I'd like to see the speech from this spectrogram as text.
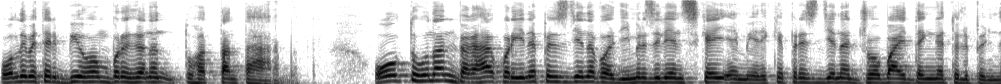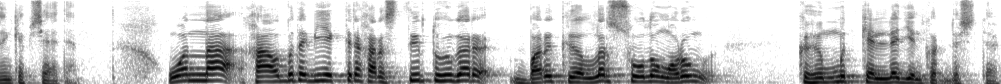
олы бетер биоғын бұрығының тухаттан тағарбыд. Ол туһунан бәғаһа Украина президенті Владимир Зеленский Америка президенті Джо Байденге төліпінен кепсәді. Онна халбыт объекттері қарыстыр туһугар бары кыллар солың орын кыһыммыт келле ден көрдөстө.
